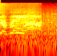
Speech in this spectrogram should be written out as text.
to roll out.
